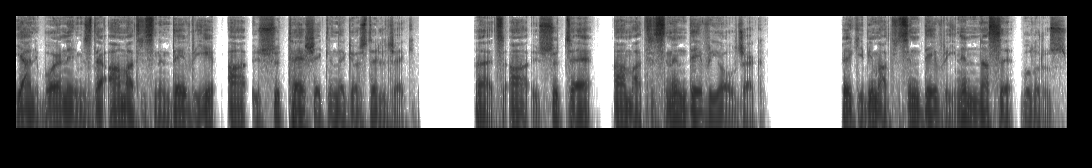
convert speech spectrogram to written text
Yani bu örneğimizde A matrisinin devriği A üssü t şeklinde gösterilecek. Evet, A üssü t, A matrisinin devriği olacak. Peki bir matrisin devriğini nasıl buluruz?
